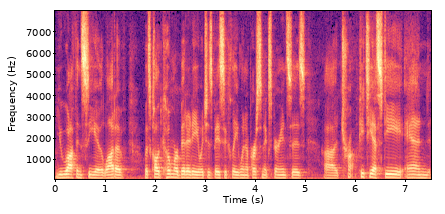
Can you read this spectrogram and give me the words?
you often see a lot of what's called comorbidity, which is basically when a person experiences uh, tra- PTSD and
